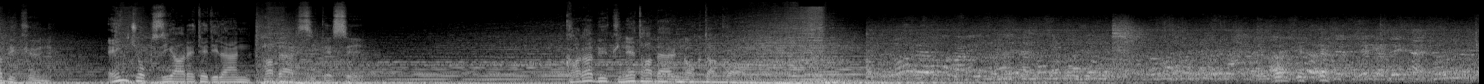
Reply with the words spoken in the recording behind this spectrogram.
Karabük'ün en çok ziyaret edilen haber sitesi. karabüknethaber.com Thank you.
